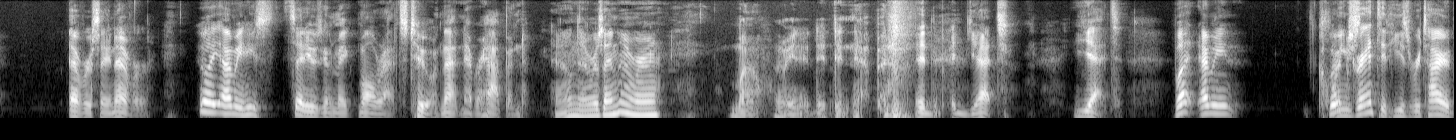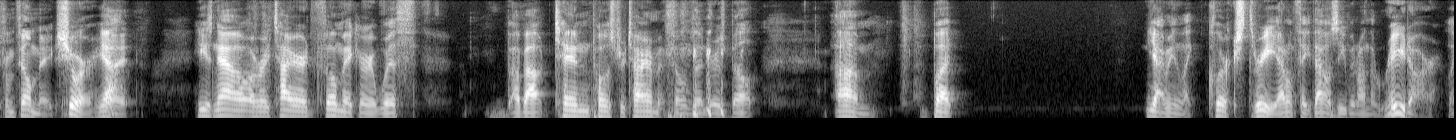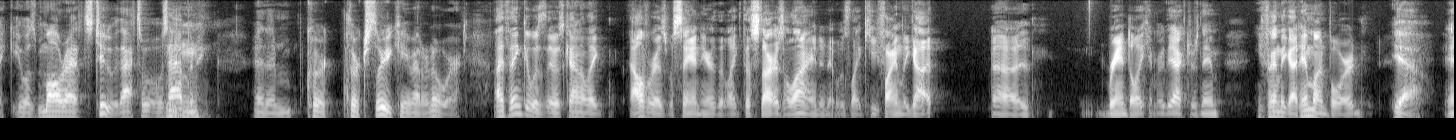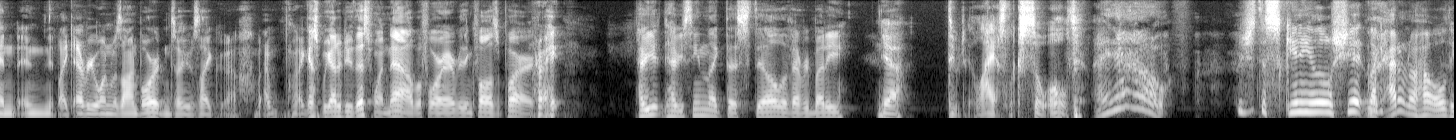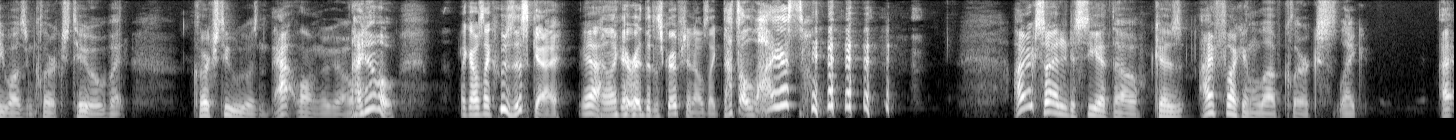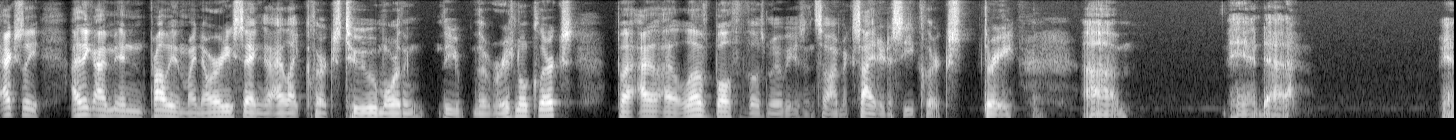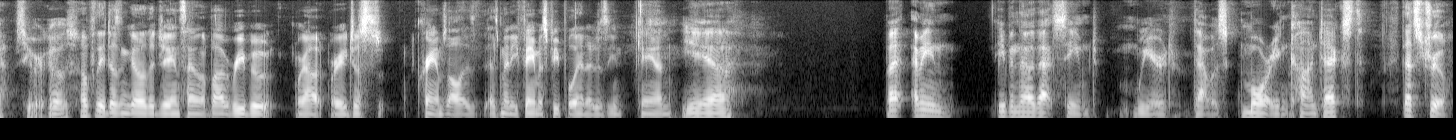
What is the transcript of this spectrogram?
ever say never. well, I mean, he said he was going to make Mallrats too, and that never happened. I'll never say never. Well, I mean, it, it didn't happen It, it- yet. yet. But I mean, Clerks. I mean, granted, he's retired from filmmaking. Sure, yeah. but- He's now a retired filmmaker with about 10 post retirement films under his belt. Um, but yeah, I mean, like Clerks 3, I don't think that was even on the radar. Like it was Mallrats 2. That's what was happening. And then Clerk, Clerks 3 came out of nowhere. I think it was it was kind of like Alvarez was saying here that like the stars aligned and it was like he finally got uh Randall, I can't remember the actor's name. He finally got him on board Yeah. and and like everyone was on board and so he was like oh, I, I guess we got to do this one now before everything falls apart. Right. Have you have you seen like the still of everybody? Yeah. Dude, Elias looks so old. I know. He's just a skinny little shit. Like, I don't know how old he was in Clerks 2, but Clerks 2 wasn't that long ago. I know. Like I was like, who's this guy? Yeah. And like I read the description, I was like, that's Elias. I'm excited to see it though, because I fucking love Clerks. Like, I actually, I think I'm in probably the minority saying that I like Clerks two more than the the original Clerks, but I, I love both of those movies, and so I'm excited to see Clerks three, um, and uh, yeah, see where it goes. Hopefully, it doesn't go the Jay and Silent Bob reboot route where he just crams all his, as many famous people in it as he can. Yeah, but I mean, even though that seemed weird, that was more in context. That's true.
